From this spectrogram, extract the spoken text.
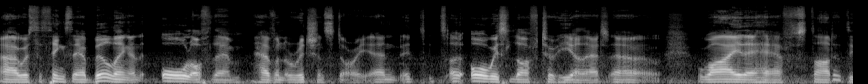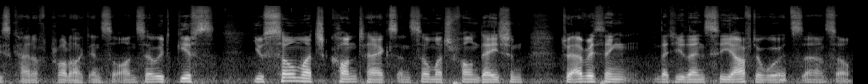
uh, with the things they are building, and all of them have an origin story. And it, it's I always love to hear that uh, why they have started this kind of product and so on. So it gives you so much context and so much foundation to everything that you then see afterwards. Uh, so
